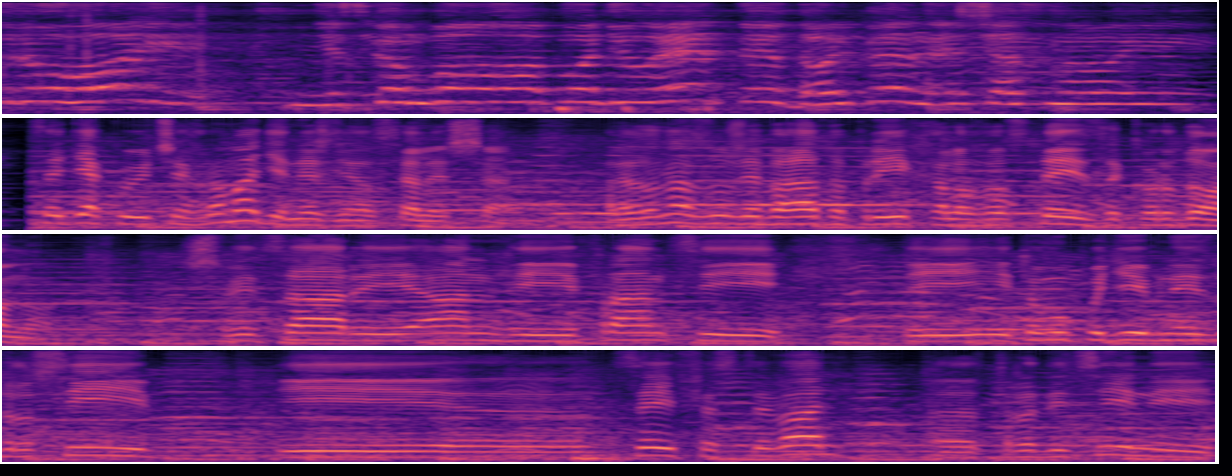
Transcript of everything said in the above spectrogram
другої, ні з ким було поділити дольки нещасної. Це дякуючи громаді Нижнього селища, але до нас дуже багато приїхало гостей з-за кордону. Швейцарії, Англії, Франції і, і тому подібне із Росії. І е, цей фестиваль е, традиційний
